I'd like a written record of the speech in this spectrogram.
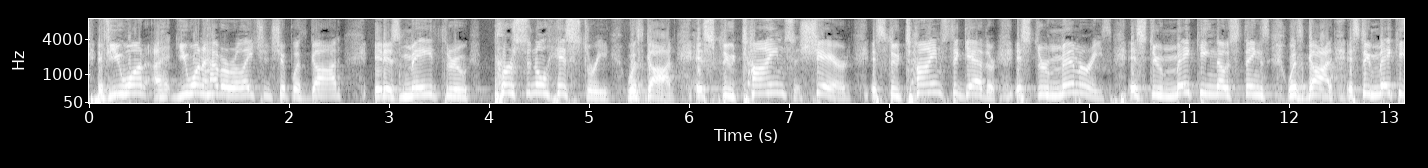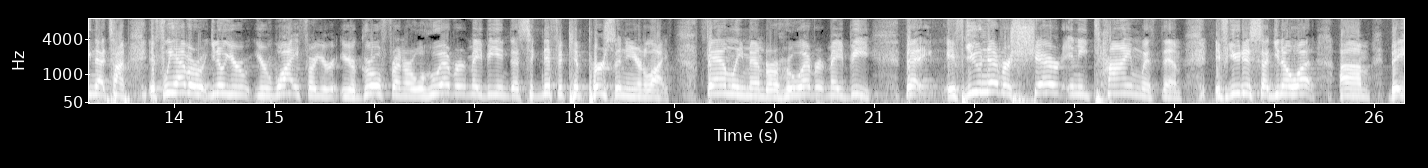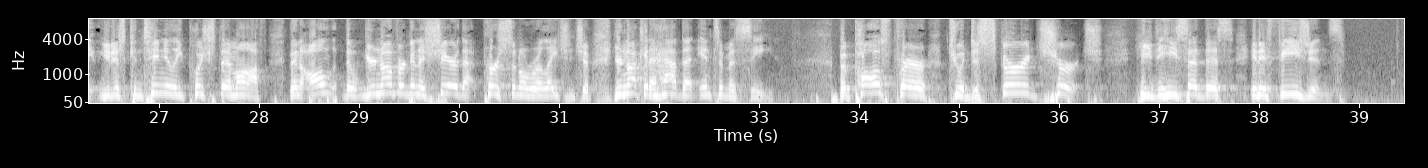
If you want, a, you want to have a relationship with God, it is made through personal history with God. It's through times shared. It's through times together. It's through memories. It's through making those things with God. It's through making that time. If we have a, you know, your, your wife or your, your girlfriend or whoever it may be, a significant person in your life, family member, whoever it may be, that if you never shared any time with them, if you just said, you know what, um, they, you just continually push them off, then all, you're never going to share that personal relationship. You're not going to have that intimacy. But Paul's prayer to a discouraged church, he, he said this in Ephesians.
